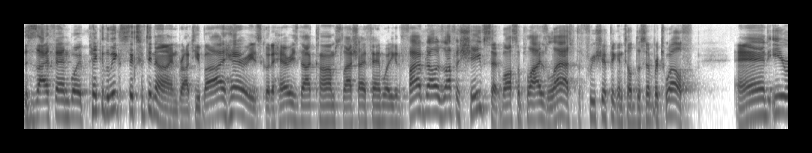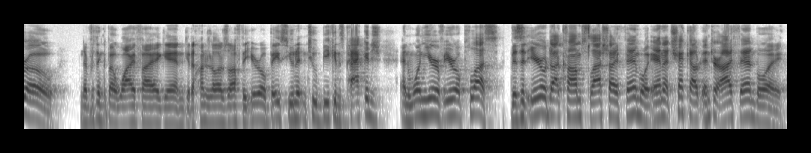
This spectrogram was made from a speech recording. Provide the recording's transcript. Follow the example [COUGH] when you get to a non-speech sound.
This is iFanboy Pick of the Week 659, brought to you by Harry's. Go to harrys.com slash iFanboy to get $5 off a shave set while supplies last with free shipping until December 12th. And Eero. Never think about Wi-Fi again. Get $100 off the Eero base unit and two beacons package and one year of Eero Plus. Visit Eero.com slash iFanboy and at checkout enter iFanboy.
